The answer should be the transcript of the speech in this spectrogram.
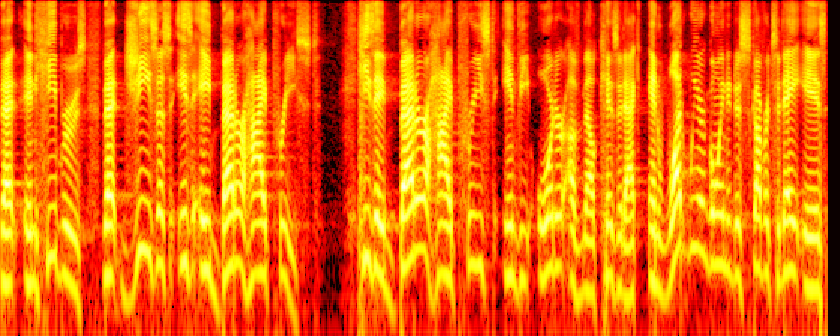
that in Hebrews that Jesus is a better high priest. He's a better high priest in the order of Melchizedek. And what we are going to discover today is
